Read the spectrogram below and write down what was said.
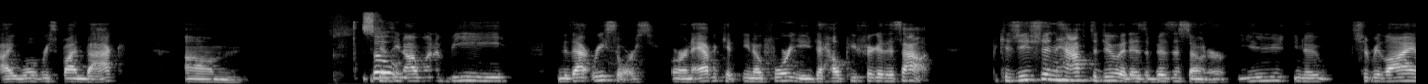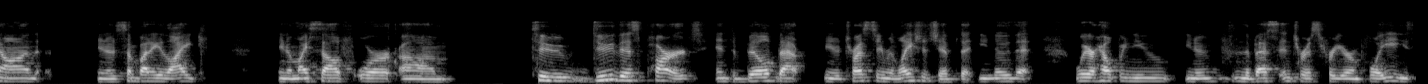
I will respond back. Um, so, because, you know, I want to be you know, that resource or an advocate, you know, for you to help you figure this out because you shouldn't have to do it as a business owner. You, you know, should rely on, you know, somebody like, you know, myself or um, to do this part and to build that, you know, trusting relationship that you know that we're helping you, you know, in the best interest for your employees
